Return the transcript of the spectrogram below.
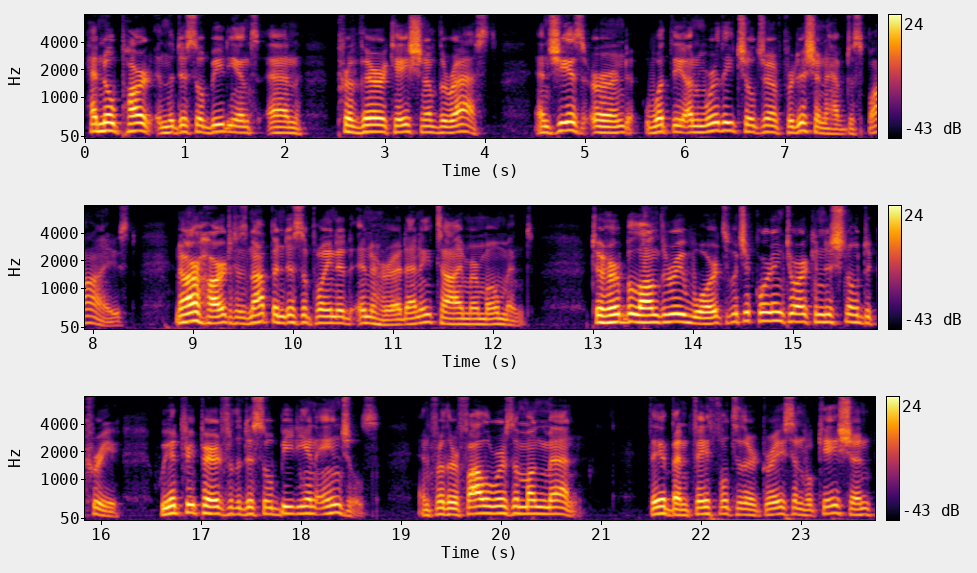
had no part in the disobedience and prevarication of the rest, and she has earned what the unworthy children of perdition have despised and our heart has not been disappointed in her at any time or moment. To her belong the rewards which, according to our conditional decree, we had prepared for the disobedient angels, and for their followers among men. They have been faithful to their grace and vocation.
